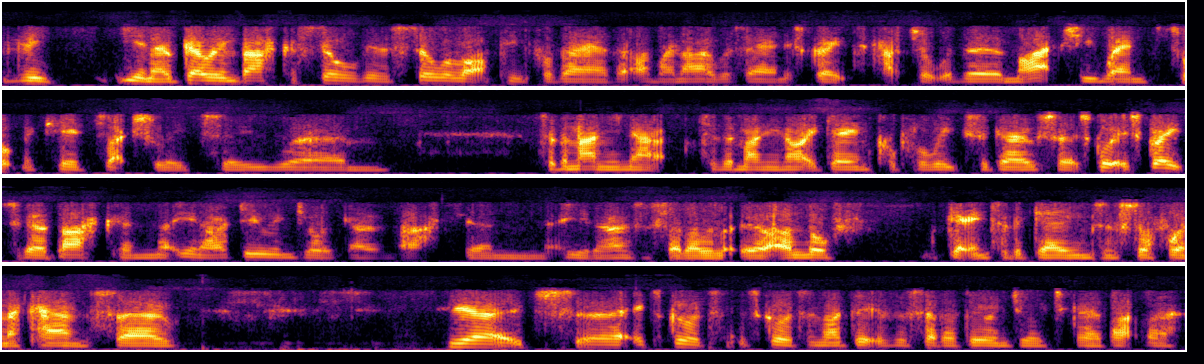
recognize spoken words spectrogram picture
the you know going back, I still there's still a lot of people there that when I was there, and it's great to catch up with them. I actually went took my kids actually to. Um, to the Man United to the Man United game a couple of weeks ago. So it's good. It's great to go back, and you know I do enjoy going back. And you know, as I said, I, I love getting to the games and stuff when I can. So yeah, it's uh, it's good. It's good, and I do, as I said, I do enjoy to go back there.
